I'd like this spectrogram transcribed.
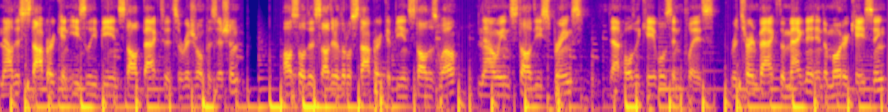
Now this stopper can easily be installed back to its original position. Also this other little stopper could be installed as well. Now we install these springs that hold the cables in place. Return back the magnet in the motor casing,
